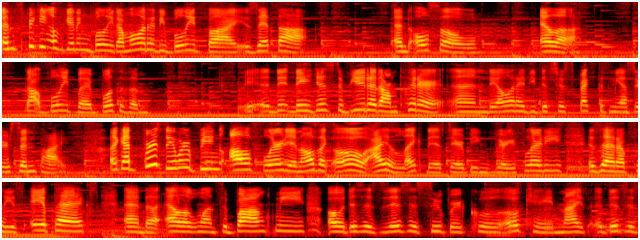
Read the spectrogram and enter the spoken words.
and speaking of getting bullied, I'm already bullied by Zeta and also Ella. Got bullied by both of them. They, they, just debuted on Twitter and they already disrespected me as their senpai. Like at first they were being all flirty and I was like, oh, I like this. They're being very flirty. Zeta plays Apex and uh, Ella wants to bonk me. Oh, this is this is super cool. Okay, nice. This is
